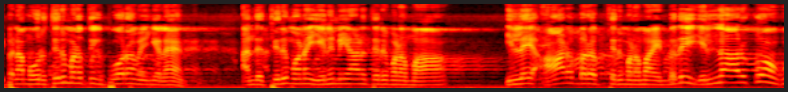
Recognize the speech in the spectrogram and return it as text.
இப்போ நம்ம ஒரு திருமணத்துக்கு போகிறோம் வைங்களேன். அந்த திருமணம் எளிமையான திருமணமா? இல்லை ஆடம்பர திருமணமா என்பது எல்லாருக்கும்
